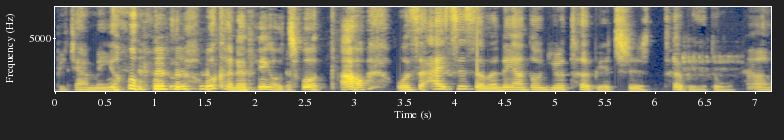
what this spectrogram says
比较没有，我可能没有 做到。我是爱吃什么那样东西就特别吃特别多。嗯，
